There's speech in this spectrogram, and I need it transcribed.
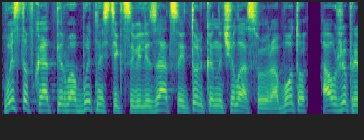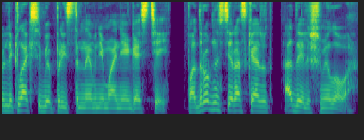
Выставка «От первобытности к цивилизации» только начала свою работу, а уже привлекла к себе пристальное внимание гостей. Подробности расскажет Адель Шамилова.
